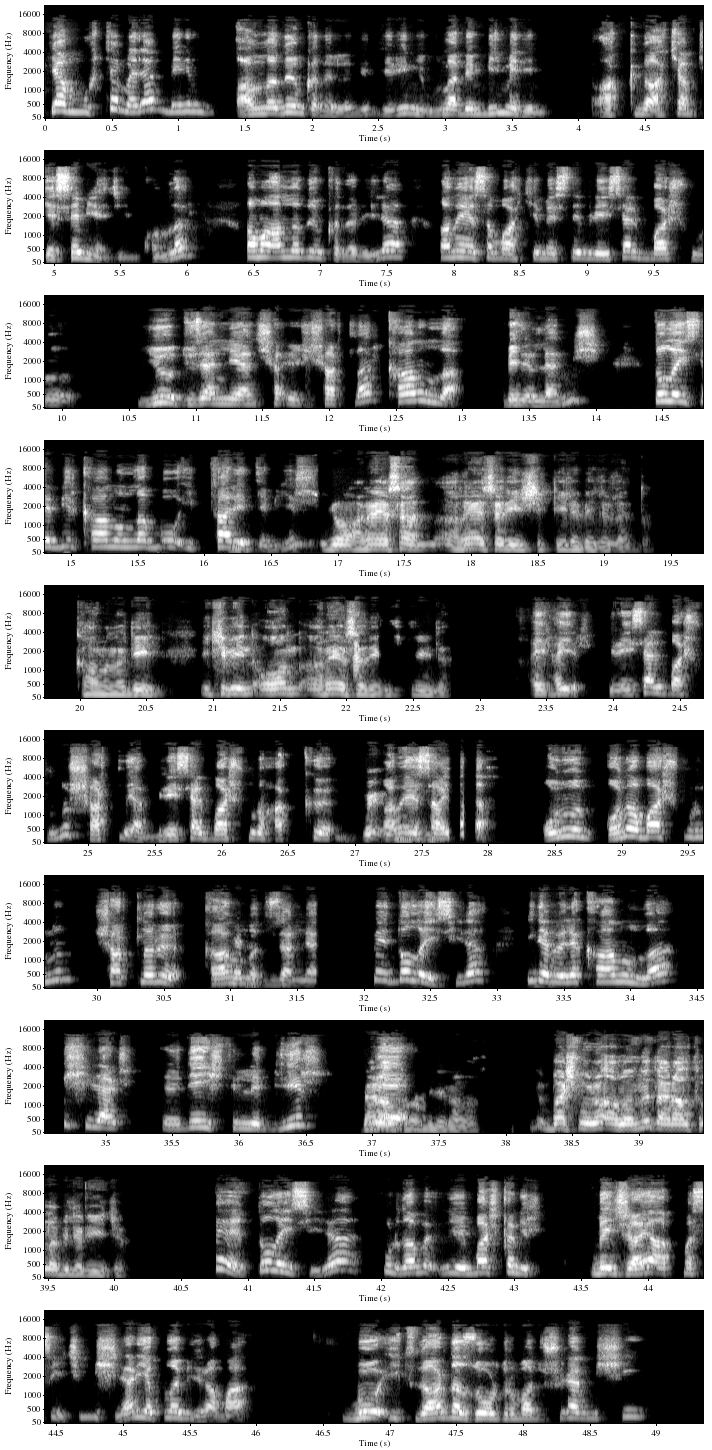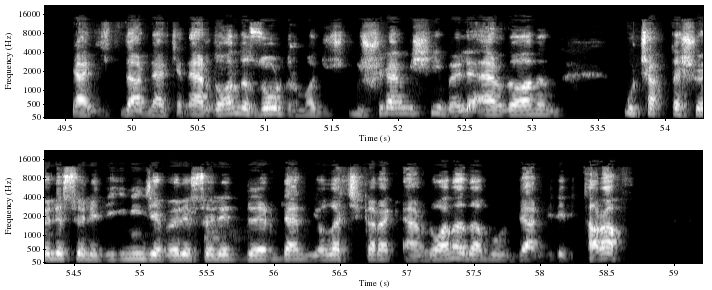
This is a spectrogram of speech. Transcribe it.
Ya muhtemelen benim anladığım kadarıyla dediğim gibi bunlar benim bilmediğim hakkında ahkam kesemeyeceğim konular. Ama anladığım kadarıyla Anayasa Mahkemesi'ne bireysel başvuruyu düzenleyen şartlar kanunla belirlenmiş. Dolayısıyla bir kanunla bu iptal edilebilir. Yok anayasa anayasa değişikliğiyle belirlendi. Kanuna değil. 2010 anayasa değişikliğiyle. Hayır hayır. Bireysel başvurunun şartlı yani bireysel başvuru hakkı ve, anayasayda da onun ona başvurunun şartları kanunla evet. düzenlenmiş ve dolayısıyla yine böyle kanunla bir şeyler e, değiştirilebilir. Daraltılabilir ve, alan. Başvuru alanı daraltılabilir iyice. Evet dolayısıyla burada e, başka bir mecraya akması için bir şeyler yapılabilir ama bu iktidarı da zor duruma düşüren bir şey. Yani iktidar derken Erdoğan da zor duruma düşüren bir şey. Böyle Erdoğan'ın uçakta şöyle söylediği, inince böyle söyledilerinden yola çıkarak Erdoğan'a da bu derbide bir taraf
